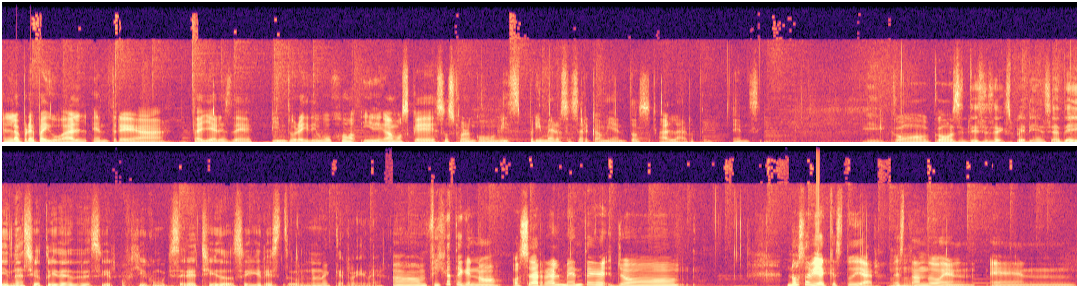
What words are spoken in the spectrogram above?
en la prepa igual, entré a talleres de pintura y dibujo y digamos que esos fueron como mis primeros acercamientos al arte en sí. ¿Y cómo, cómo sentiste esa experiencia? De ahí nació tu idea de decir, oye, como que sería chido seguir esto en una carrera. Um, fíjate que no. O sea, realmente yo no sabía qué estudiar estando en, en,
